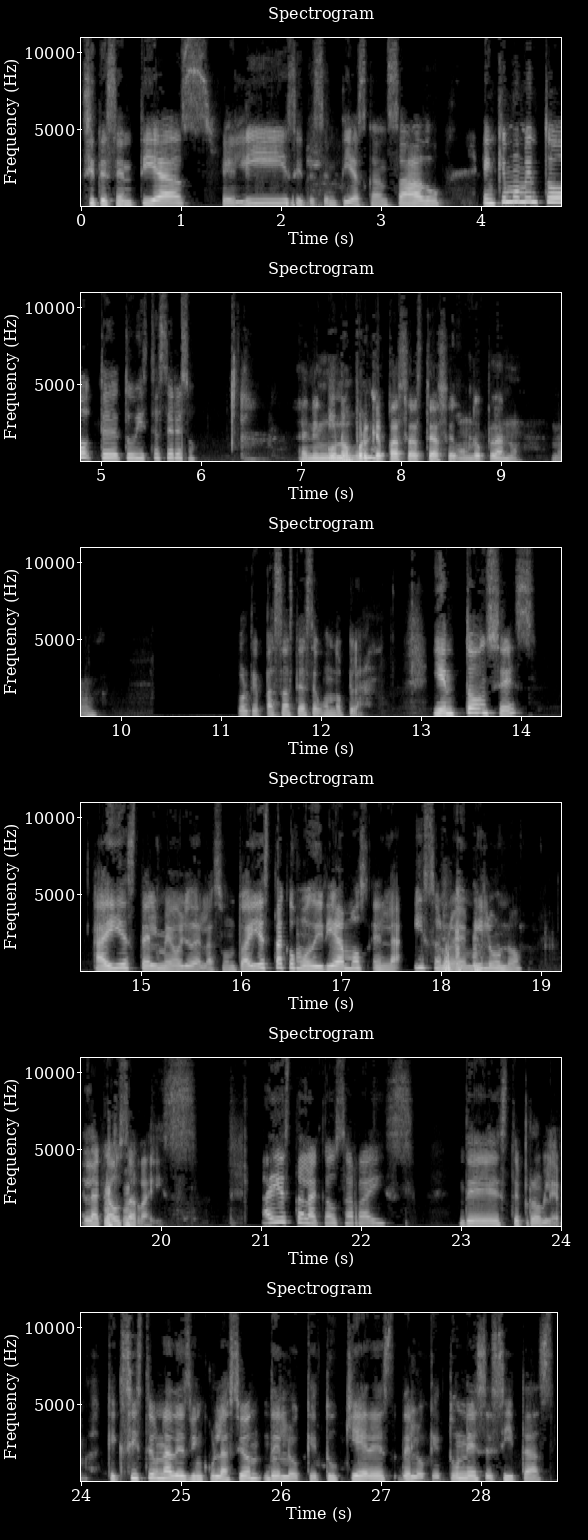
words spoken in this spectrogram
si te sentías feliz, si te sentías cansado, ¿en qué momento te detuviste a hacer eso? En ninguno ninguno. porque pasaste a segundo plano, ¿no? Porque pasaste a segundo plano. Y entonces, ahí está el meollo del asunto, ahí está, como diríamos en la ISO 9001, la causa raíz. Ahí está la causa raíz de este problema, que existe una desvinculación de lo que tú quieres, de lo que tú necesitas,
